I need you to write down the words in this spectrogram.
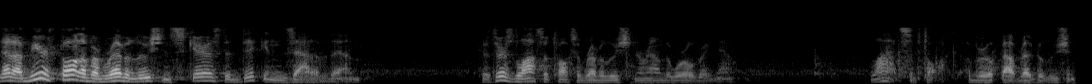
That a mere thought of a revolution scares the dickens out of them. Because there's lots of talks of revolution around the world right now. Lots of talk about revolution,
